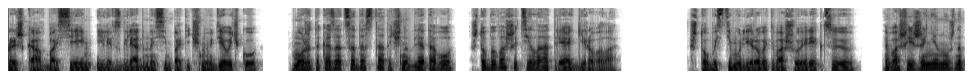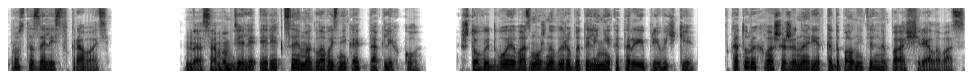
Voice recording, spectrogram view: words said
Прыжка в бассейн или взгляда на симпатичную девочку может оказаться достаточно для того, чтобы ваше тело отреагировало. Чтобы стимулировать вашу эрекцию, вашей жене нужно просто залезть в кровать. На самом деле эрекция могла возникать так легко, что вы двое, возможно, выработали некоторые привычки, в которых ваша жена редко дополнительно поощряла вас.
